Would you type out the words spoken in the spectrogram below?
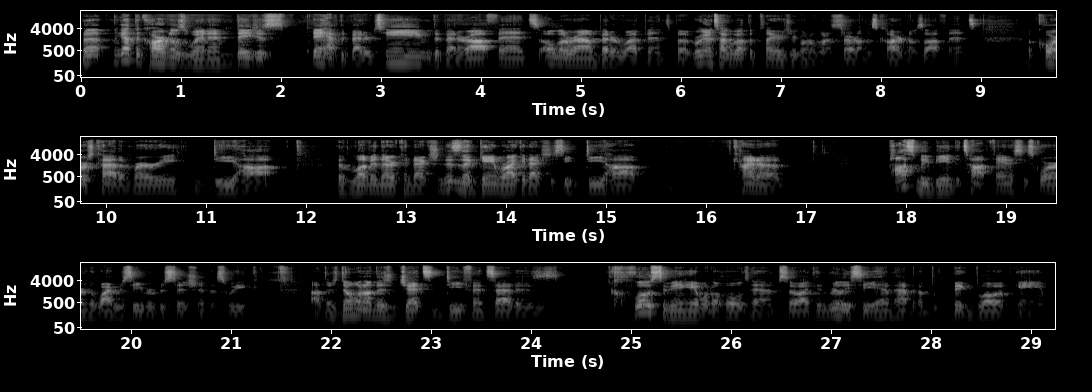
But we got the Cardinals winning. They just they have the better team, the better offense, all around better weapons. But we're going to talk about the players you're going to want to start on this Cardinals offense. Of course, Kyler Murray, D Hop. Been loving their connection. This is a game where I could actually see D Hop kind of possibly being the top fantasy scorer in the wide receiver position this week. Um, there's no one on this Jets defense that is close to being able to hold him, so I can really see him having a big blow up game.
